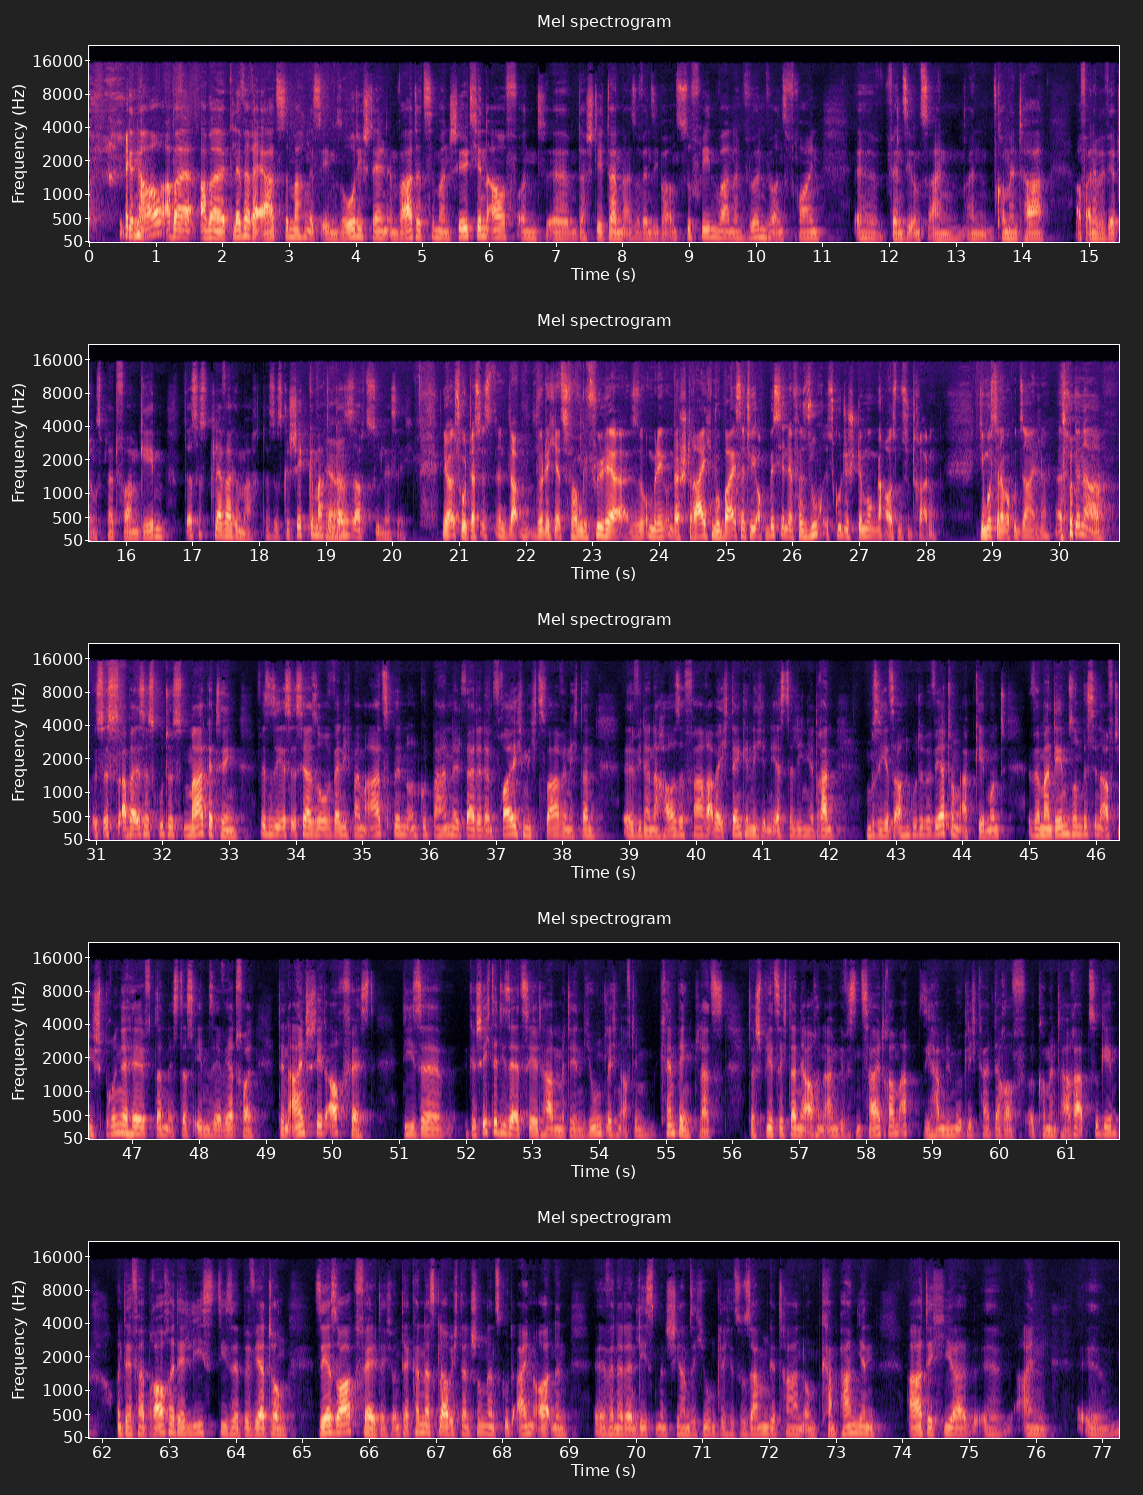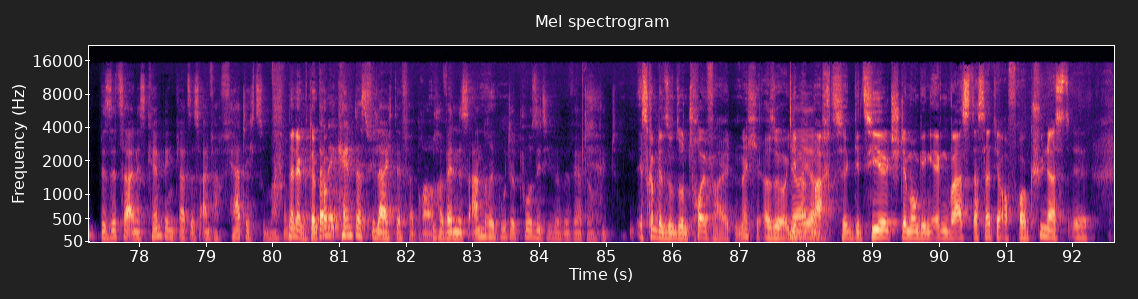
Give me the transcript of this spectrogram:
Genau, aber, aber clevere Ärzte machen es eben so, die stellen im Wartezimmer ein Schildchen auf und äh, da steht dann, also wenn Sie bei uns zufrieden waren, dann würden wir uns freuen, äh, wenn Sie uns einen, einen Kommentar auf einer Bewertungsplattform geben. Das ist clever gemacht, das ist geschickt gemacht ja. und das ist auch zulässig. Ja, ist gut. Das ist, würde ich jetzt vom Gefühl her so unbedingt unterstreichen, wobei es natürlich auch ein bisschen der Versuch ist, gute Stimmung nach außen zu tragen. Die muss dann aber auch gut sein. Ne? Also genau. Es ist, aber es ist gutes Marketing. Wissen Sie, es ist ja so, wenn ich beim Arzt bin und gut behandelt werde, dann freue ich mich zwar, wenn ich dann äh, wieder nach Hause fahre, aber ich denke nicht in erster Linie dran, muss ich jetzt auch eine gute Bewertung abgeben. Und wenn man dem so ein bisschen auf die Sprünge hilft, dann ist das eben sehr wertvoll. Denn eins steht auch fest, diese Geschichte, die Sie erzählt haben mit den Jugendlichen auf dem Campingplatz, das spielt sich dann ja auch in einem gewissen Zeitraum ab. Sie haben die Möglichkeit, darauf äh, Kommentare abzugeben. Und der Verbraucher, der liest diese Bewertung sehr sorgfältig und der kann das, glaube ich, dann schon ganz gut einordnen, äh, wenn er dann liest, Mensch, hier haben sich Jugendliche zusammengetan, um kampagnenartig hier äh, einen Besitzer eines Campingplatzes einfach fertig zu machen, Nein, dann, dann, dann erkennt das vielleicht der Verbraucher, wenn es andere gute positive Bewertungen gibt es kommt dann so, so ein Trollverhalten, nicht? Also jemand ja, ja. macht gezielt Stimmung gegen irgendwas. Das hat ja auch Frau Künast äh,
